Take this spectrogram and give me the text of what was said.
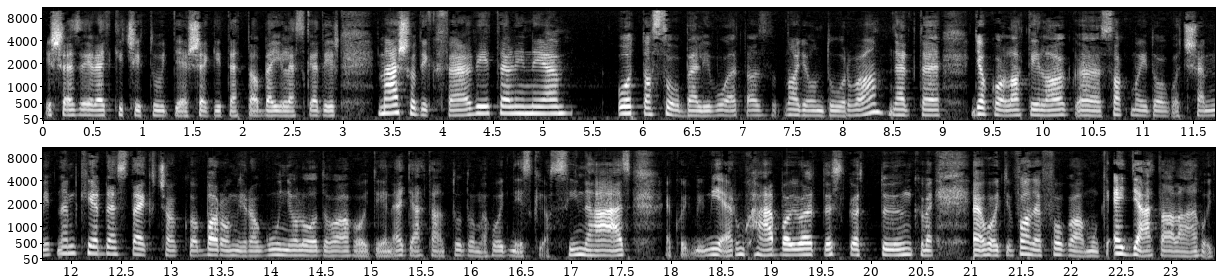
és ezért egy kicsit úgy segítette a beilleszkedést. Második felvételinél ott a szóbeli volt az nagyon durva, mert eh, gyakorlatilag eh, szakmai dolgot semmit nem kérdeztek, csak baromira gúnyolódva, hogy én egyáltalán tudom, hogy néz ki a színház, hogy mi milyen ruhába öltözködtünk, meg eh, hogy van-e fogalmunk egyáltalán, hogy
